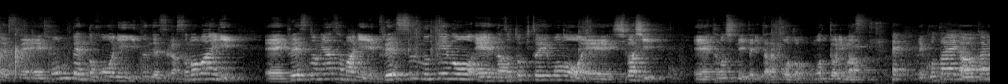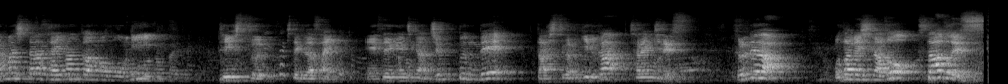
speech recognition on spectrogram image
ですね本編の方に行くんですがその前に、えープレスの皆様にプレス向けの、え謎解きというものを、えしばし、え楽しんでいただこうと思っております。で答えが分かりましたら裁判官の方に提出してください、え制限時間10分で脱出ができるかチャレンジです。それではお試し謎スタートです。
